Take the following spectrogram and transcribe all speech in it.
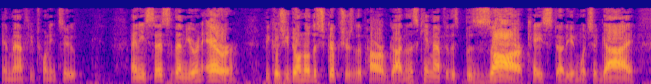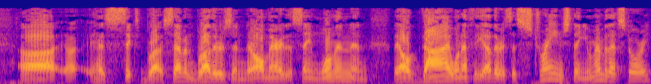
in Matthew 22. And he says to them, You're in error because you don't know the Scriptures of the power of God. And this came after this bizarre case study in which a guy uh, has six, bro- seven brothers, and they're all married to the same woman, and they all die one after the other. It's a strange thing. You remember that story?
